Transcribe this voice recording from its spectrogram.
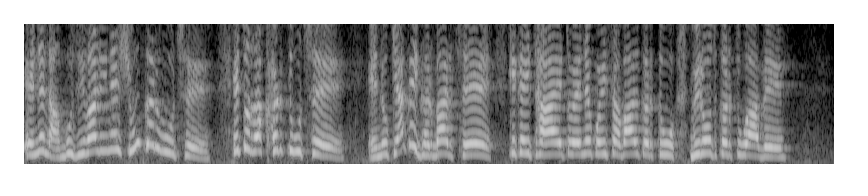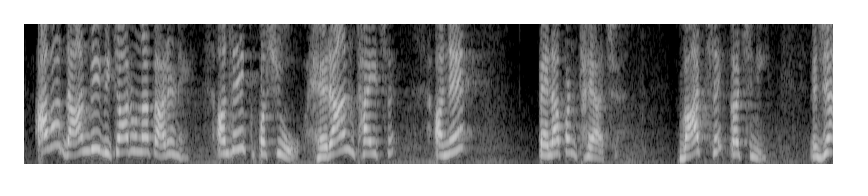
એને લાંબુ જીવાડીને શું કરવું છે? એ તો રખડતું છે. એનો ક્યાં કઈ ઘરબાર છે? કે કઈ થાય તો એને કોઈ સવાલ કરતું, વિરોધ કરતું આવે. આવા દાનવી વિચારોના કારણે અનેક પશુઓ હેરાન થાય છે અને પહેલા પણ થયા છે. વાત છે કચ્છની. જ્યાં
